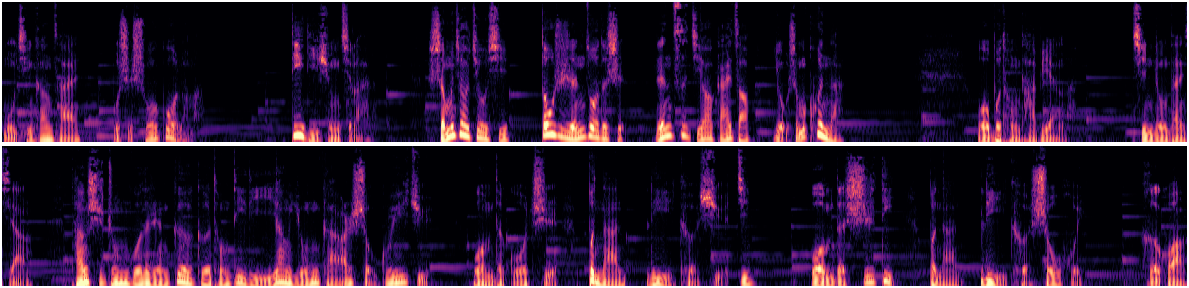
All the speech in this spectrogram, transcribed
母亲刚才不是说过了吗？”弟弟凶起来了：“什么叫旧习？都是人做的事，人自己要改造，有什么困难？”我不同他辩了，心中但想。当时中国的人个个同弟弟一样勇敢而守规矩，我们的国耻不难立刻雪尽，我们的失地不难立刻收回，何况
